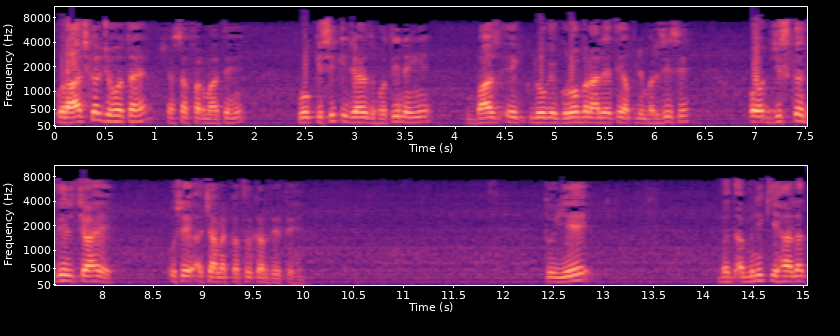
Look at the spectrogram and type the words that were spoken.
اور آج کل جو ہوتا ہے جیسا فرماتے ہیں، وہ کسی کی اجازت ہوتی نہیں ہے۔ بعض ایک لوگ ایک گروہ بنا لیتے ہیں اپنی مرضی سے، اور جس کا دل چاہے اسے اچانک قتل کر دیتے ہیں۔ تو یہ بد امنی کی حالت،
